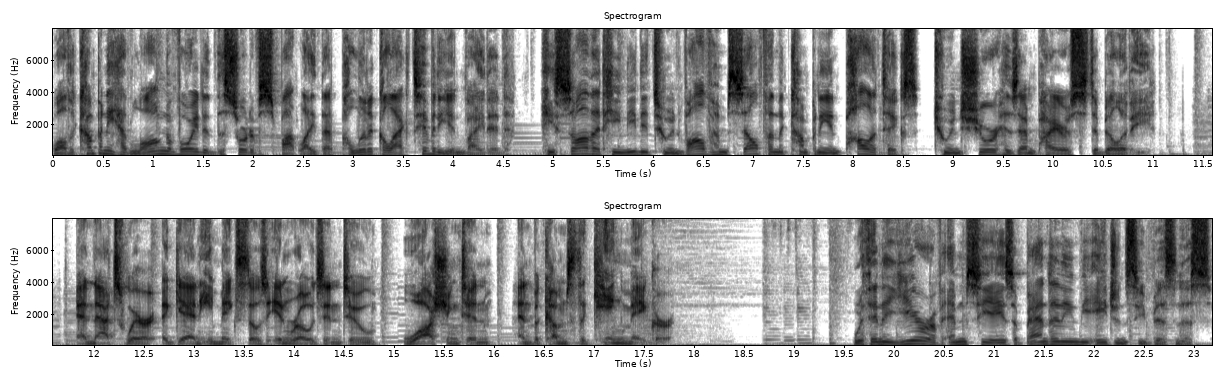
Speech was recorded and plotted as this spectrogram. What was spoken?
While the company had long avoided the sort of spotlight that political activity invited, he saw that he needed to involve himself and the company in politics to ensure his empire's stability. And that's where, again, he makes those inroads into Washington and becomes the kingmaker. Within a year of MCA's abandoning the agency business,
